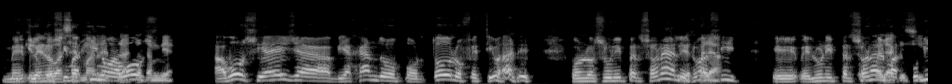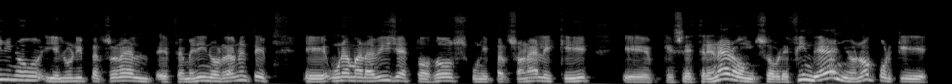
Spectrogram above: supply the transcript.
Me, los imagino a vos. También a vos y a ella viajando por todos los festivales con los unipersonales, ¿no? Así, eh, el unipersonal masculino y el unipersonal eh, femenino. Realmente eh, una maravilla estos dos unipersonales que, que se estrenaron sobre fin de año, ¿no? Porque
